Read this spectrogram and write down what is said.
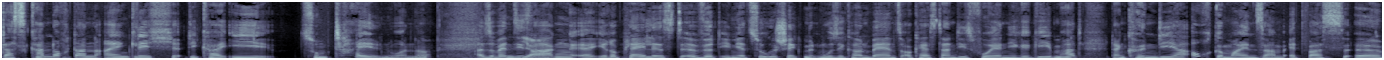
das kann doch dann eigentlich die KI zum Teil nur, ne? Also wenn Sie ja. sagen, äh, Ihre Playlist äh, wird Ihnen jetzt zugeschickt mit Musikern, Bands, Orchestern, die es vorher nie gegeben hat, dann können die ja auch gemeinsam etwas äh,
